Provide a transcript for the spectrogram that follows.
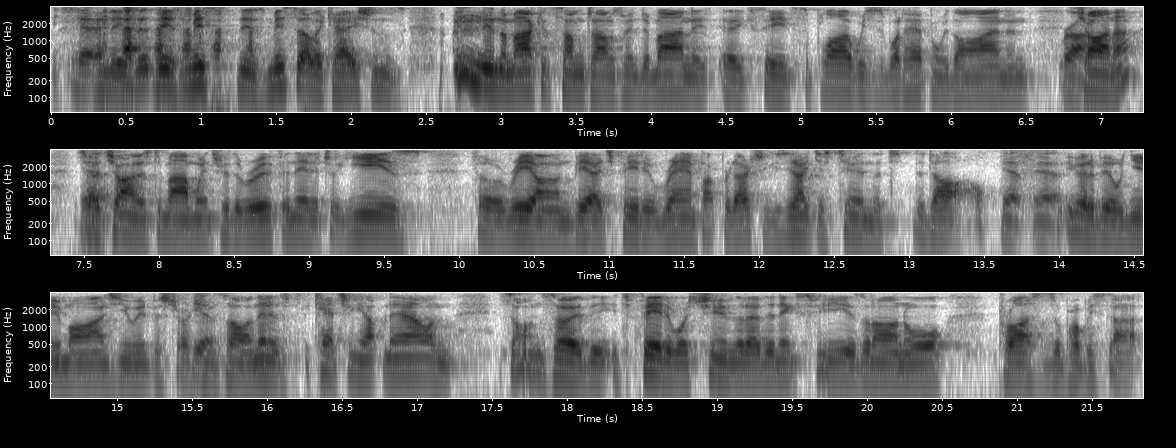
Yeah. And there's there's mis, there's misallocations in the market sometimes when demand e- exceeds supply, which is what happened with iron and Right. China. So Yeah. China's demand went through the roof, and then it took years for Rio and BHP to ramp up production because you don't just turn the, the dial. Yeah, yeah. You've got to build new mines, new infrastructure, Yeah. and so on. And Then it's catching up now, and so on. So the, it's fair to assume that over the next few years, that iron ore prices will probably start.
